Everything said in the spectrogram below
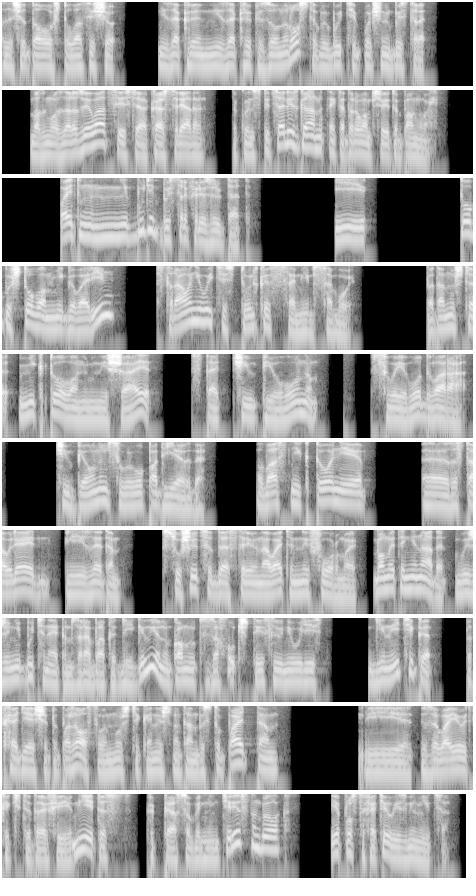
За счет того, что у вас еще не, закры... не закрыты зоны роста, вы будете очень быстро, возможно, развиваться, если окажется рядом какой-нибудь специалист грамотный, который вам все это поможет. Поэтому не будет быстрых результатов. И кто бы что вам ни говорил, сравнивайтесь только с самим собой. Потому что никто вам не мешает стать чемпионом своего двора, чемпионом своего подъезда. Вас никто не э, заставляет, не знаю, там, сушиться до соревновательной формы. Вам это не надо. Вы же не будете на этом зарабатывать деньги. Ну, кому-то захочет, если у него есть генетика, подходящий, то, пожалуйста, вы можете, конечно, там выступать там и завоевывать какие-то трофеи. Мне это как-то особо не интересно было. Я просто хотел измениться.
